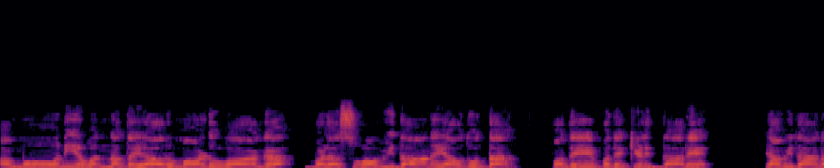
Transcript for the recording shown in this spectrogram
ಅಮೋನಿಯವನ್ನು ತಯಾರು ಮಾಡುವಾಗ ಬಳಸುವ ವಿಧಾನ ಯಾವುದು ಅಂತ ಪದೇ ಪದೇ ಕೇಳಿದ್ದಾರೆ. ಯಾವ ವಿಧಾನ?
